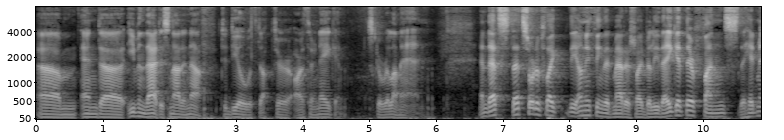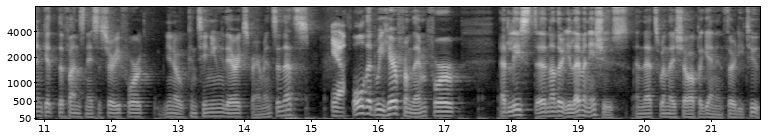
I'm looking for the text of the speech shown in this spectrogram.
um, and uh, even that is not enough to deal with Doctor Arthur Nagan, this Gorilla Man. And that's that's sort of like the only thing that matters, right, Billy? They get their funds. The headmen get the funds necessary for you know continuing their experiments, and that's Yeah. all that we hear from them for at least another 11 issues and that's when they show up again in 32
